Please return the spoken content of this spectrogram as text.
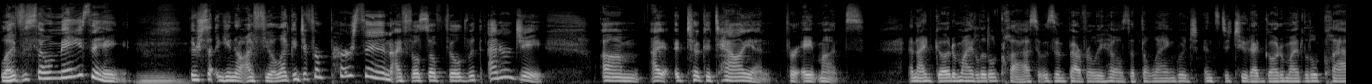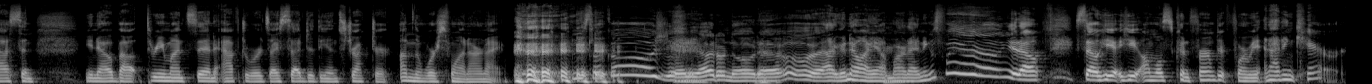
life is so amazing. Mm. There's, you know, I feel like a different person. I feel so filled with energy. Um, I, I took Italian for eight months. And I'd go to my little class. It was in Beverly Hills at the Language Institute. I'd go to my little class, and you know, about three months in, afterwards, I said to the instructor, "I'm the worst one, aren't I?" and he's like, "Oh, shit, I don't know that." Oh, I "No, I am, aren't I?" And he goes, "Well, you know." So he he almost confirmed it for me, and I didn't care.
